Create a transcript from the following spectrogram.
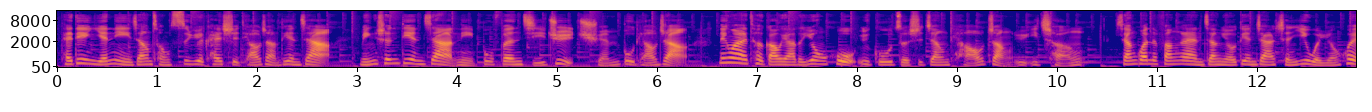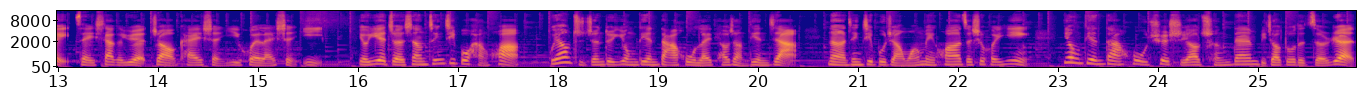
台电研拟将从四月开始调涨电价，民生电价拟部分集聚全部调涨，另外特高压的用户预估则是将调涨逾一成，相关的方案将由电价审议委员会在下个月召开审议会来审议。有业者向经济部喊话，不要只针对用电大户来调涨电价。那经济部长王美花则是回应，用电大户确实要承担比较多的责任，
